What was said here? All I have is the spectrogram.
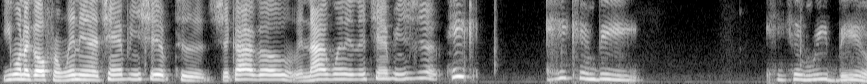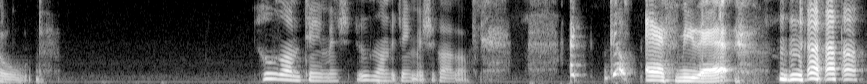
you want to go from winning a championship to Chicago and not winning a championship? He he can be he can rebuild. Who's on the team? In, who's on the team in Chicago? Don't ask me that.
